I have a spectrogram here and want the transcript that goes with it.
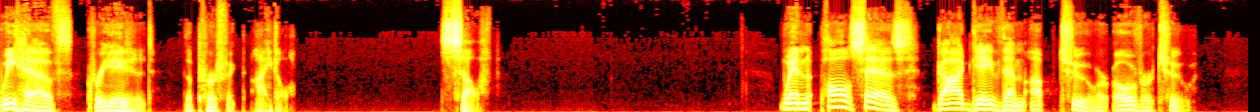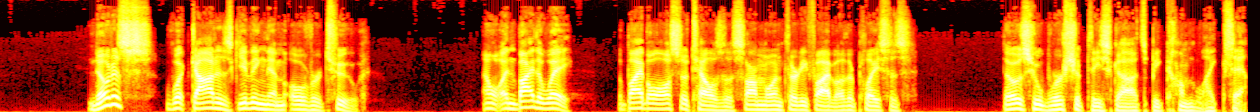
We have created the perfect idol self. When Paul says God gave them up to or over to, notice what God is giving them over to. Oh, and by the way, the Bible also tells us, Psalm 135, other places, those who worship these gods become like them.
